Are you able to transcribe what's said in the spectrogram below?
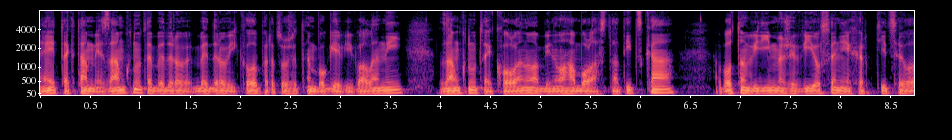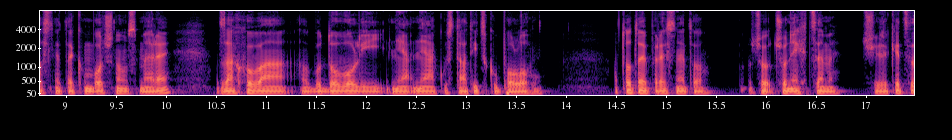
Hej, tak tam je zamknuté bedrové, bedrový klb, pretože ten bok je vyvalený, zamknuté koleno, aby noha bola statická a potom vidíme, že vyosenie chrbtice vlastne v takom bočnom smere zachová alebo dovolí ne- nejakú statickú polohu. A toto je presne to, čo, čo nechceme. Čiže keď sa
